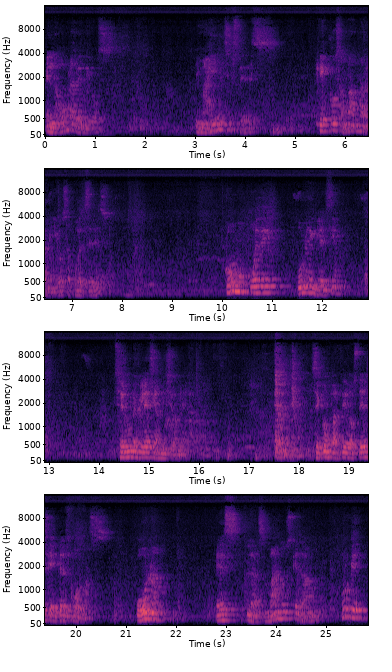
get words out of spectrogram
en la obra de Dios, imagínense ustedes qué cosa más maravillosa puede ser eso. ¿Cómo puede una iglesia ser una iglesia misionera? Se he compartido a ustedes que hay tres formas. Una es las manos que dan porque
